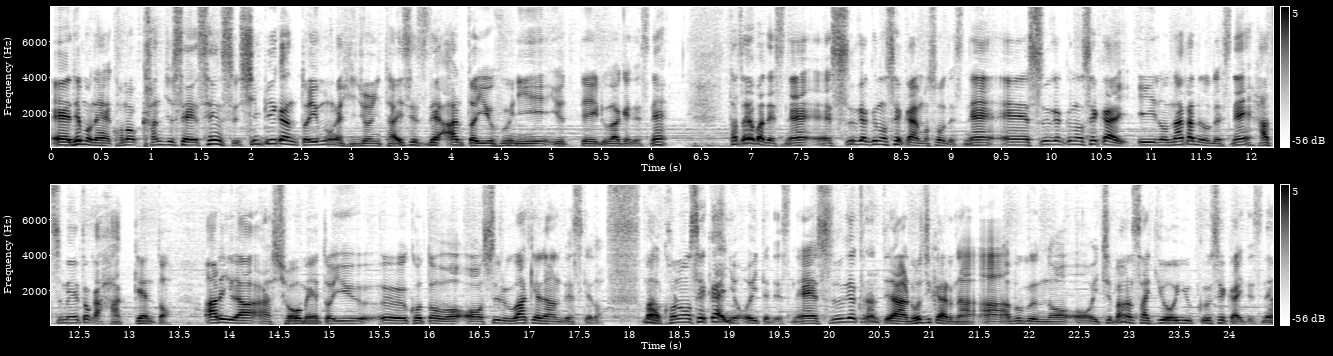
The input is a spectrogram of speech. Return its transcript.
えー、でもねこの感受性センス神秘感というものが非常に大切であるというふうに言っているわけですね。例えばですね数学の世界もそうですね、えー、数学の世界の中でのですね発明とか発見とあるいは証明ということをするわけなんですけど、まあ、この世界においてですね数学なんていうのはロジカルな部分の一番先を行く世界ですね。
